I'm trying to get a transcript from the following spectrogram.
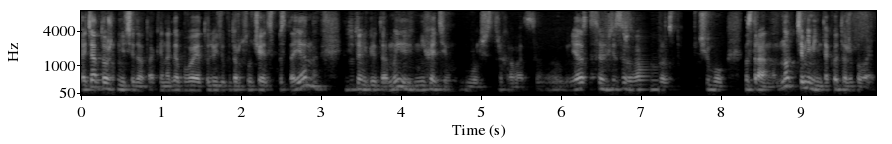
Хотя тоже не всегда так. Иногда бывает у людей, у которых случается постоянно, и тут они говорят, а мы не хотим больше страховаться. Я сразу вопрос, почему? Ну, странно. Но, тем не менее, такое тоже бывает.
